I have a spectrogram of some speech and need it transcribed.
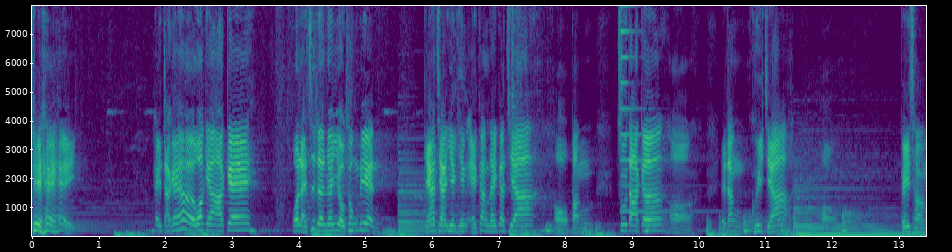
嘿嘿嘿，嘿大家好，我叫阿佳，我来自人人有功练，今日真荣幸下岗来个家，哦，帮朱大哥哦，会当开家哦，非常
